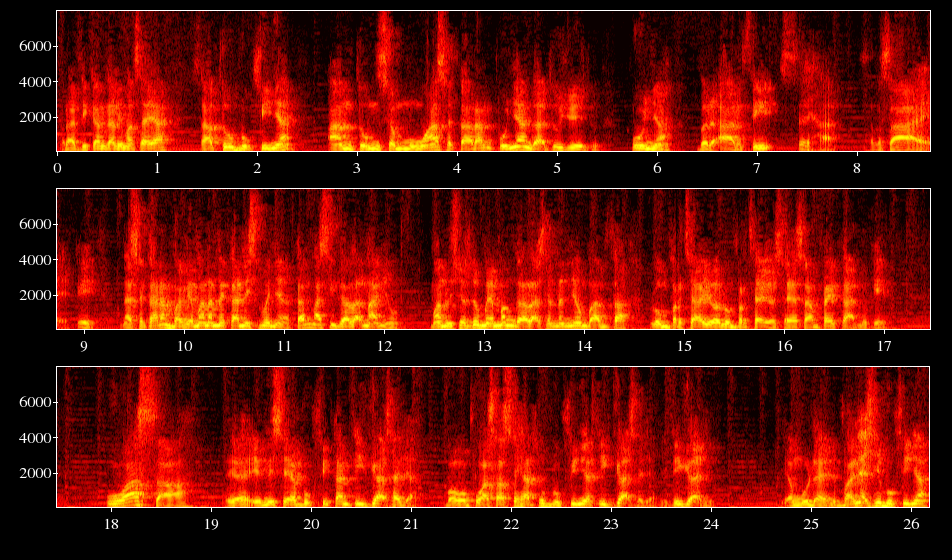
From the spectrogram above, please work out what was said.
Perhatikan kalimat saya. Satu buktinya antum semua sekarang punya nggak tujuh itu? Punya. Berarti sehat. Selesai. Oke. Nah sekarang bagaimana mekanismenya? Kan masih galak nanyo. Manusia tuh memang galak senengnya bantah. Belum percaya, belum percaya. Saya sampaikan. Oke. Puasa ya ini saya buktikan tiga saja bahwa puasa sehat itu buktinya tiga saja tiga nih yang mudah ini. Banyak sih buktinya,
